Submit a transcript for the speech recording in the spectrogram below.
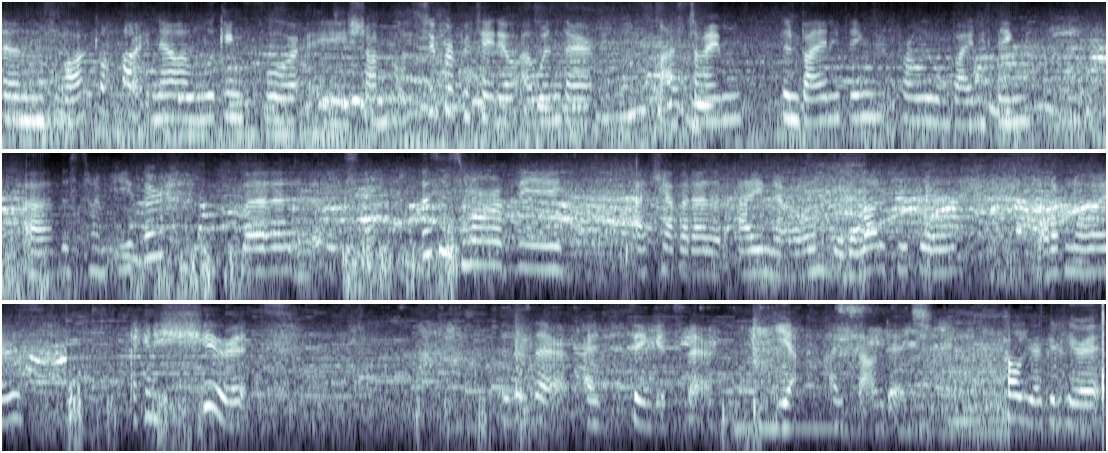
And vlog. Right now I'm looking for a shop called Super Potato. I went there last time, didn't buy anything, probably won't buy anything uh, this time either. But this is more of the Akihabara that I know, with a lot of people, a lot of noise. I can hear it. Is it there? I think it's there. Yeah, I found it. Told you I could hear it.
